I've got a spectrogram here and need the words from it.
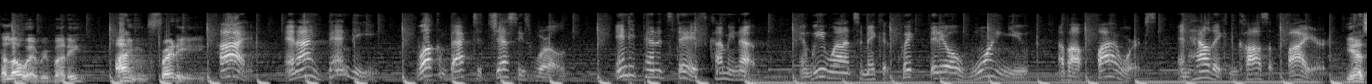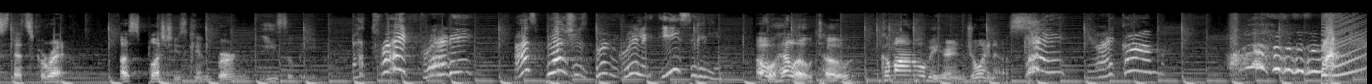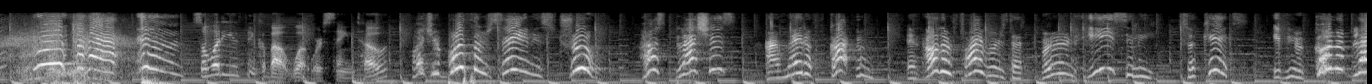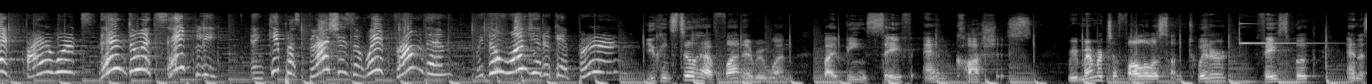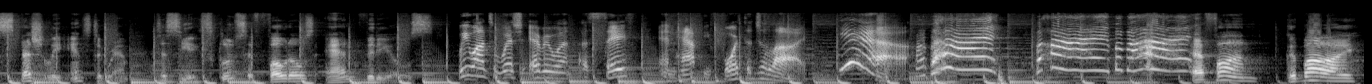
Hello, everybody. I'm Freddy. Hi, and I'm Bendy. Welcome back to Jesse's World. Independence Day is coming up, and we wanted to make a quick video warning you about fireworks and how they can cause a fire. Yes, that's correct. Us plushies can burn easily. That's right, Freddy! Us plushies burn really easily. Oh, hello, Toad. Come on over here and join us. Okay, here I come. What we're saying, Toad? what you both are saying is true. House plushies are made of cotton and other fibers that burn easily. So kids, if you're gonna light fireworks, then do it safely and keep us plushies away from them. We don't want you to get burned. You can still have fun, everyone, by being safe and cautious. Remember to follow us on Twitter, Facebook, and especially Instagram to see exclusive photos and videos. We want to wish everyone a safe and happy 4th of July. Yeah! Bye bye. Bye bye bye. Bye! Have fun. Goodbye.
